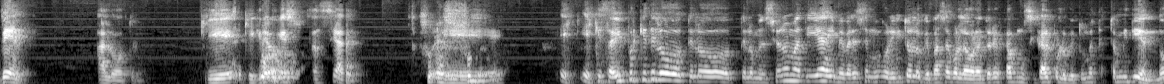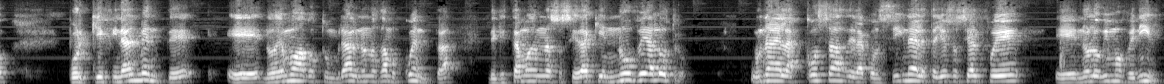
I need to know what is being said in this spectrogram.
ver al otro, que, creo que es sustancial. Eh, es, que ¿sabéis por qué te lo, te, lo, te lo menciono, Matías? Y me parece muy bonito lo que pasa con el Laboratorio de Musical, por lo que tú me estás transmitiendo, porque finalmente eh, nos hemos acostumbrado y no nos damos cuenta de que estamos en una sociedad que no ve al otro. Una de las cosas de la consigna del estallido social fue eh, no lo vimos venir.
